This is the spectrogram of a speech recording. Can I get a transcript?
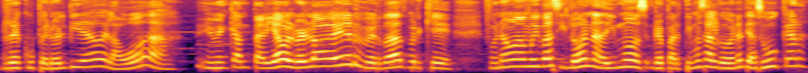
recuperó el video de la boda y me encantaría volverlo a ver, ¿verdad? Porque fue una boda muy vacilona, dimos, repartimos algodones de azúcar,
